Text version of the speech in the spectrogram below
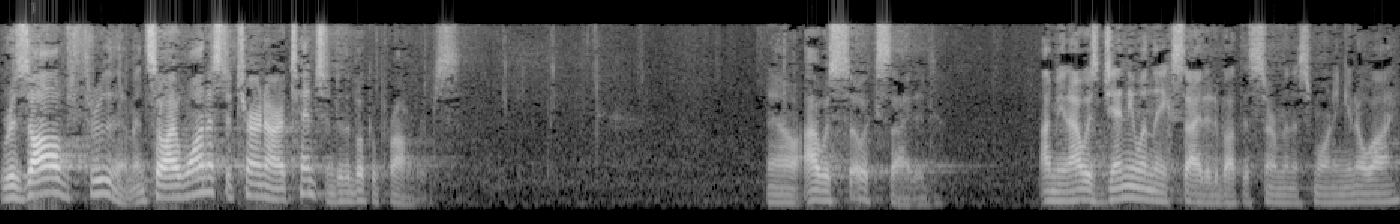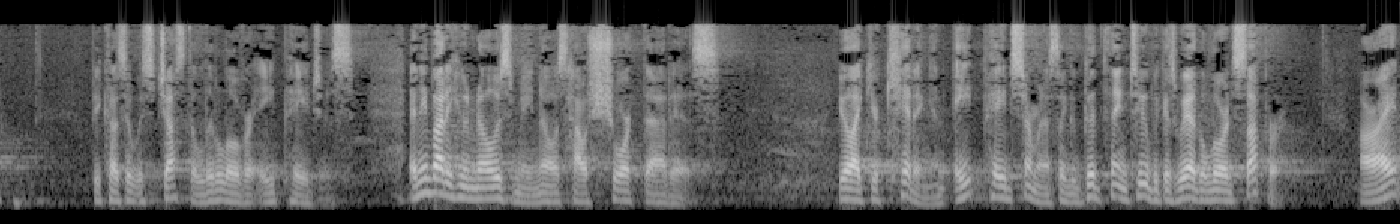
resolved through them. And so I want us to turn our attention to the book of Proverbs. Now, I was so excited. I mean, I was genuinely excited about this sermon this morning. You know why? Because it was just a little over eight pages. Anybody who knows me knows how short that is. You're like, you're kidding. An eight page sermon. It's like a good thing, too, because we had the Lord's Supper. All right?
